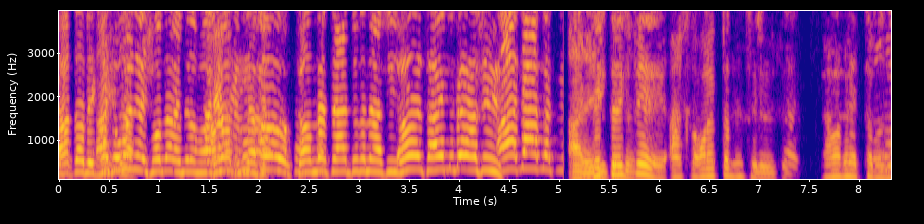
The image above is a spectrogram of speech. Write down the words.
আচ্ছা দেখিস সময় নেই, সন্ধ্যা রাতে আমার- ঠিক আছে, দোস্ত। সন্ধ্যা চায়ের দোকানে আসি। এই, সাইড দিতে আসিস। আচ্ছা, আচ্ছা। দেখতে দেখতে আজকে অনেকটা দিন ছেড়ে গেছে। আমাদের একটা বন্ধু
